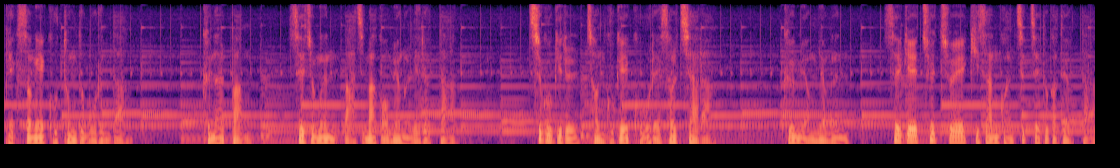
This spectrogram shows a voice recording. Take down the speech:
백성의 고통도 모른다. 그날 밤 세종은 마지막 어명을 내렸다. 치구기를 전국의 고을에 설치하라. 그 명령은 세계 최초의 기상 관측 제도가 되었다.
